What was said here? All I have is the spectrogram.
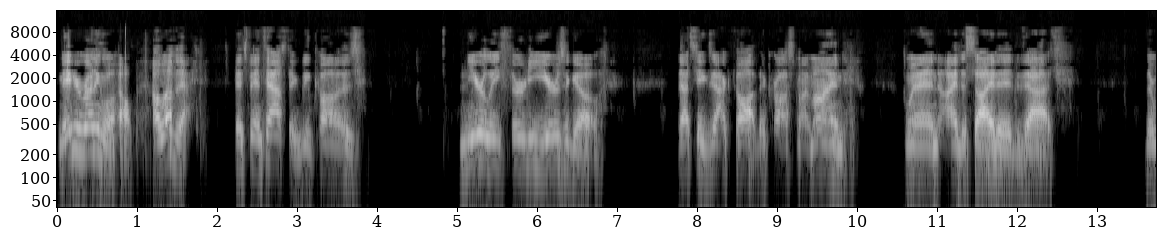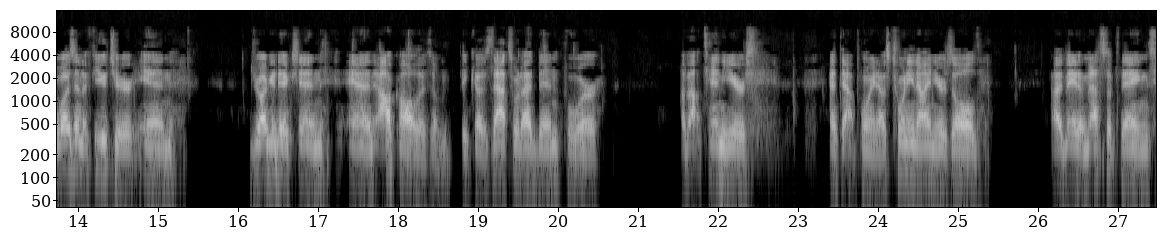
maybe running will help. I love that. It's fantastic because nearly 30 years ago, that's the exact thought that crossed my mind when I decided that there wasn't a future in drug addiction and alcoholism because that's what I'd been for about 10 years at that point. I was 29 years old. I'd made a mess of things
